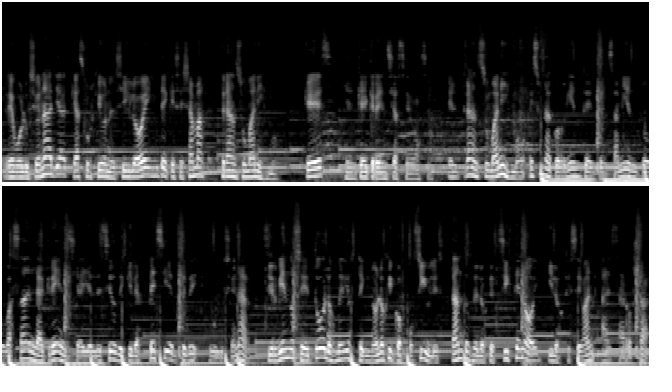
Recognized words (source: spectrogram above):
revolucionaria que ha surgido en el siglo XX que se llama transhumanismo. ¿Qué es y en qué creencias se basa? El transhumanismo es una corriente de pensamiento basada en la creencia y el deseo de que la especie debe evolucionar, sirviéndose de todos los medios tecnológicos posibles, tantos de los que existen hoy y los que se van a desarrollar.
